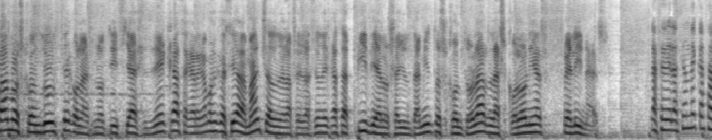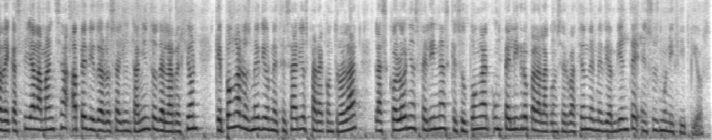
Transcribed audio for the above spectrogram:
vamos con Dulce con las noticias de caza. Cargamos en Castilla-La Mancha, donde la Federación de Caza pide a los ayuntamientos controlar las colonias felinas. La Federación de Caza de Castilla-La Mancha ha pedido a los ayuntamientos de la región que pongan los medios necesarios para controlar las colonias felinas que supongan un peligro para la conservación del medio ambiente en sus municipios.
